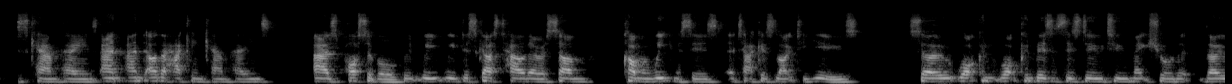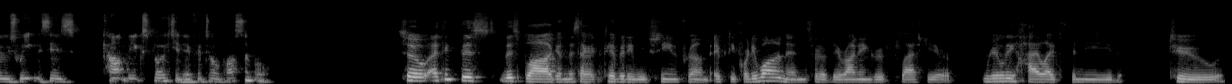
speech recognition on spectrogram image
campaigns and, and other hacking campaigns as possible? We, we've discussed how there are some common weaknesses attackers like to use. So what can what can businesses do to make sure that those weaknesses can't be exploited if at all possible so I think this this blog and this activity we've seen from APT41 and sort of the Iranian groups last year really highlights the need to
